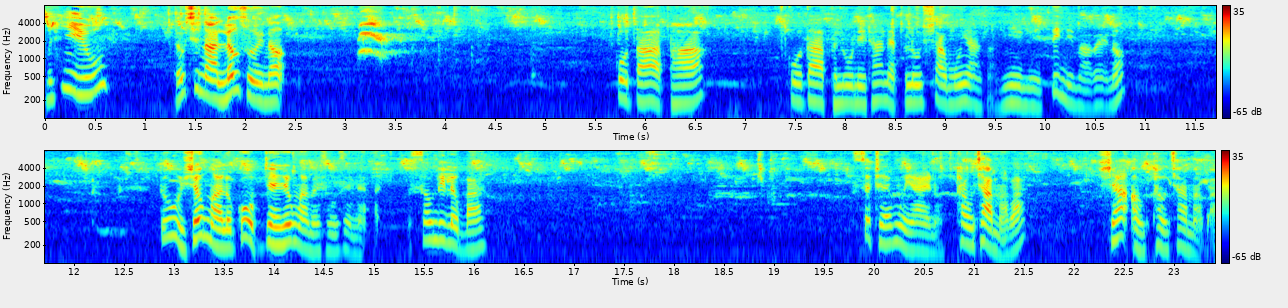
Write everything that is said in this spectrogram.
မညှိဘူး။လှုပ်ချင်တာလှုပ်ဆိုရင်တော့ကိုသားကဘာ ကိုသားဘယ်လိုနေထားနဲ့ဘယ်လိုရှောင်မွေးရဆိုတာမြင်နေသိနေမှာပဲเนาะ သူ့ကိုရုပ်မှလို့ကို့ကိုပြန်ရုပ်မှမယ်ဆိုစင်နဲ့စုံတိလောက်ပါစစ်ထဲဝင်ရရင်တော့ထောင်ချမှာပါရအောင်ထောင်ချမှာပါ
